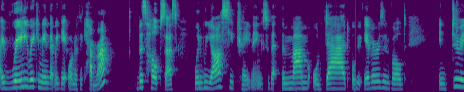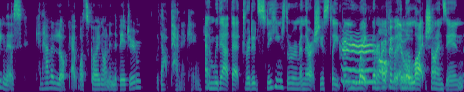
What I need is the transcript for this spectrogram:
I really recommend that we get one with a camera. This helps us when we are sleep training so that the mum or dad or whoever is involved in doing this can have a look at what's going on in the bedroom without panicking. And without that dreaded sneaking into the room and they're actually asleep, but you wake them up the and the light shines in.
